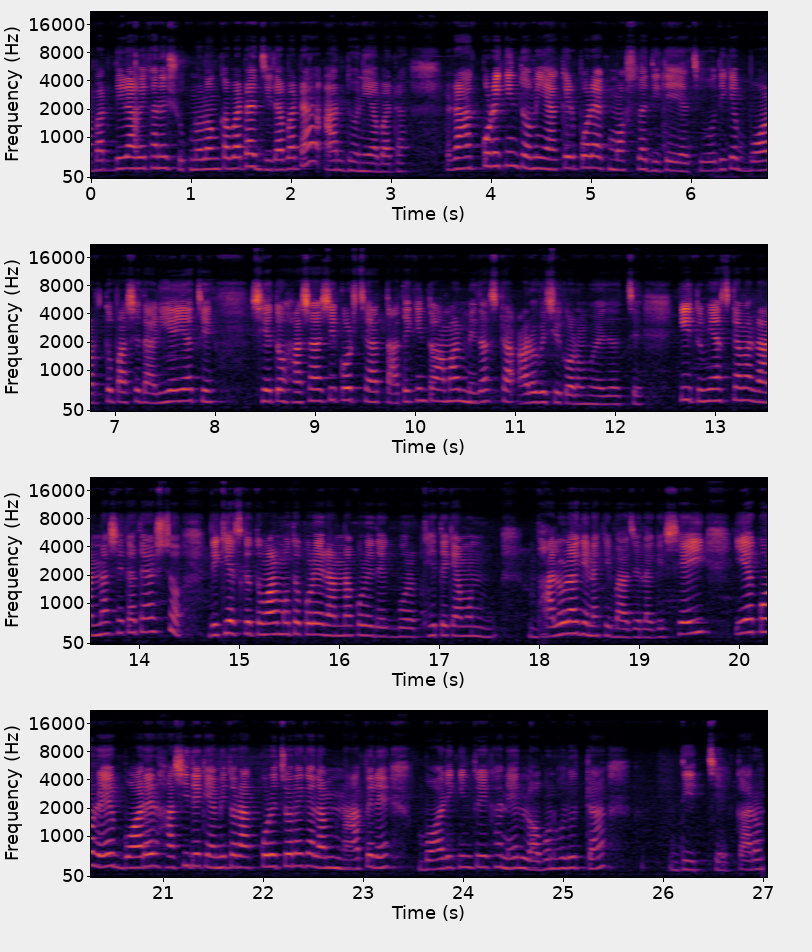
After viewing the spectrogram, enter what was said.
আবার দিলাম এখানে শুকনো লঙ্কা বাটা, জিরা বাটা আর ধনিয়া বাটা। রাগ করে কিন্তু আমি একের পর এক মশলা দিতেই আছি। ওদিকে বর তো পাশে দাঁড়িয়েই আছে, সে তো হাসাহাসি করছে আর তাতে কিন্তু আমার মেজাজটা আরও বেশি গরম হয়ে যাচ্ছে। কি, তুমি আজকে আমার রান্না শেখাতে আসছো? দেখি আজকে তোমার মতো করে রান্না করে দেখব, খেতে কেমন ভালো লাগে নাকি বাজে লাগে। সেই ইয়ে করে বরের হাসি দেখে আমি তো রাগ করে চলে গেলাম, না পেরে বরই কিন্তু এখানে লবণ হলুদটা দিচ্ছে। কারণ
